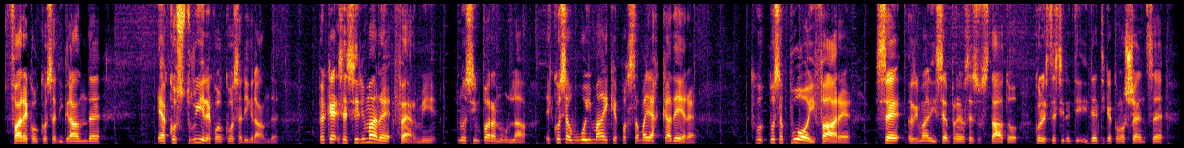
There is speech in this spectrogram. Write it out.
fare qualcosa di grande e a costruire qualcosa di grande. Perché se si rimane fermi non si impara nulla. E cosa vuoi mai che possa mai accadere? cosa puoi fare se rimani sempre nello stesso stato, con le stesse identiche conoscenze,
